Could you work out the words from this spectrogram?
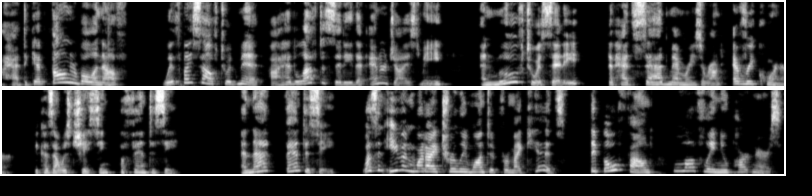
I had to get vulnerable enough with myself to admit I had left a city that energized me and moved to a city that had sad memories around every corner because I was chasing a fantasy. And that fantasy wasn't even what I truly wanted for my kids. They both found lovely new partners.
